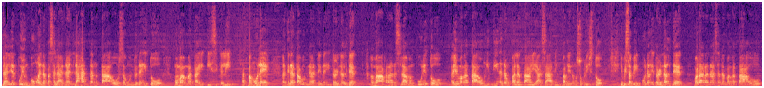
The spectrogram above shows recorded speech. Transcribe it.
Dahil yan po yung bunga ng kasalanan. Lahat ng tao sa mundo na ito mamamatay physically. At panguli, ang tinatawag natin na eternal death. Ang makakaranas lamang po nito ay yung mga taong hindi na nampalataya sa ating Panginoong Kristo. Ibig sabihin po ng eternal death, mararanasan ng mga tao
